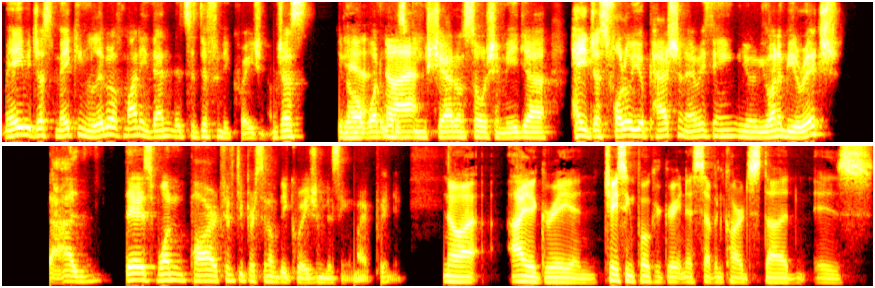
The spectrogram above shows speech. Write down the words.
maybe just making a little bit of money, then it's a different equation. I'm just, you know, yeah, what, no, what is being shared on social media. Hey, just follow your passion, everything. You you want to be rich. Uh, there's one part, 50% of the equation missing, in my opinion. No, I, I agree. And chasing poker greatness, seven card stud is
